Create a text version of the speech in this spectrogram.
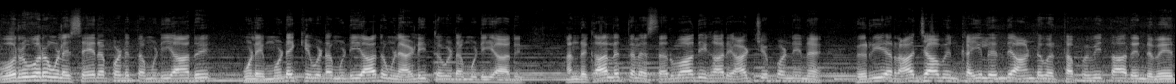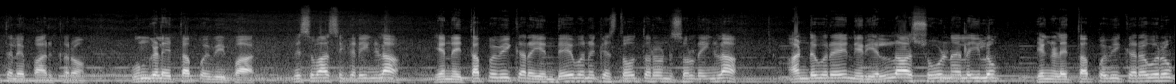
ஒருவரும் உங்களை சேரப்படுத்த முடியாது உங்களை முடக்கி விட முடியாது உங்களை அழித்து விட முடியாது. அந்த காலத்தில் சர்வாதிகாரி ஆட்சி பண்ணின பெரிய ராஜாவின் கையிலிருந்து ஆண்டவர் தப்புவித்தார் என்று வேதத்தில் பார்க்கிறோம். உங்களை தப்புவிப்பார். விசுவாசிக்கிறீங்களா? என்னை தப்புவிக்கிற என் தேவனுக்கு ஸ்தோத்திரம்னு சொல்கிறீங்களா ஆண்டவரே நீர் எல்லா சூழ்நிலையிலும் எங்களை தப்புவிக்கிறவரும்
